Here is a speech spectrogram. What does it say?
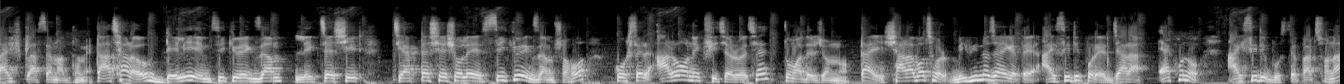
লাইভ ক্লাসের মাধ্যমে। তাছাড়াও daily MCQ exam lecture sheet chapter শেষ হলে সিকিউ এক্সাম সহ কোর্সের আরও অনেক ফিচার রয়েছে তোমাদের জন্য। তাই সারা বছর বিভিন্ন জায়গাতে আইসিটি পড়ে যারা এখনও আইসিটি বুঝতে পারছ না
